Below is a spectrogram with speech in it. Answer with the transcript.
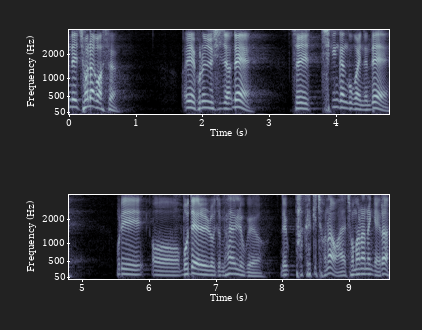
근데 전화가 왔어요. 예, 권원중 씨죠. 네. 저희 치킨 광고가 있는데 우리 어, 모델로 좀 하려고요. 근데 다 그렇게 전화 와요. 저만 하는 게 아니라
